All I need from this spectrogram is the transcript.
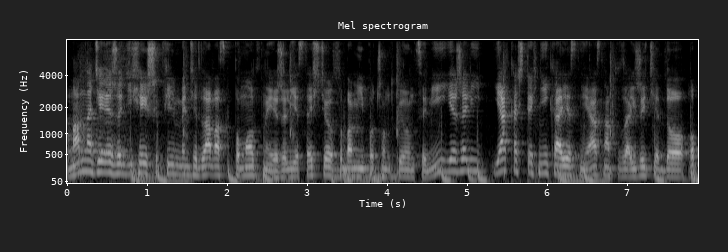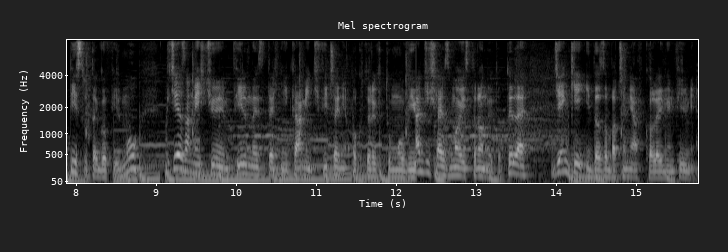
Mam nadzieję, że dzisiejszy film będzie dla Was pomocny, jeżeli jesteście osobami początkującymi. Jeżeli jakaś technika jest niejasna, to zajrzyjcie do opisu tego filmu, gdzie zamieściłem filmy z technikami ćwiczeń, o których tu mówiłem. A dzisiaj z mojej strony to tyle. Dzięki i do zobaczenia w kolejnym filmie.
